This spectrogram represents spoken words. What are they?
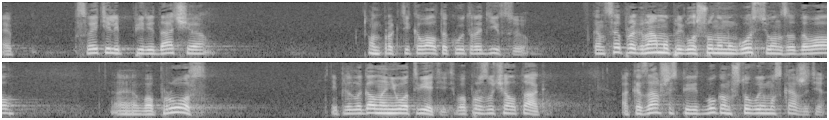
э, в своей телепередаче он практиковал такую традицию. В конце программы приглашенному гостю он задавал вопрос и предлагал на него ответить. Вопрос звучал так. Оказавшись перед Богом, что вы ему скажете?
